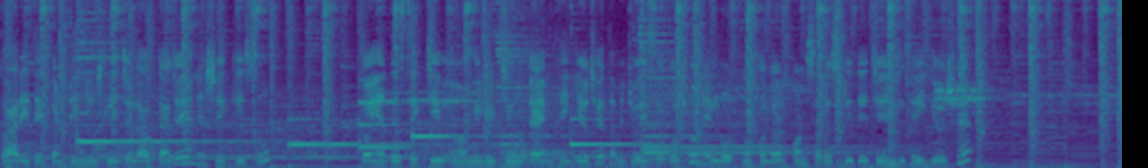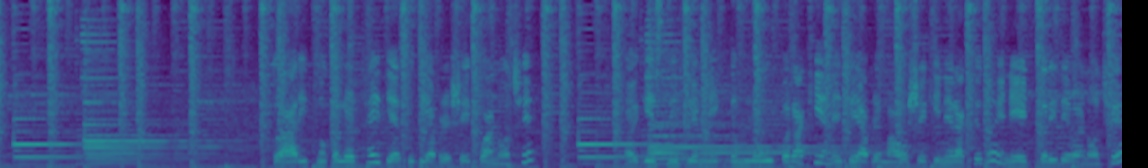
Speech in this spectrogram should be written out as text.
તો આ રીતે કન્ટિન્યુઅસલી ચલાવતા જઈએ અને શેકીશું. તો અહીંયા દસેક મિનિટ જેવો ટાઈમ થઈ ગયો છે, તમે જોઈ શકો છો. અને લોટનો કલર પણ સરસ રીતે ચેન્જ થઈ ગયો છે. તો આ રીતનો કલર થાય ત્યાં સુધી આપણે શેકવાનો છે. હવે ગેસની ફ્લેમને એકદમ લો ઉપર રાખી અને જે આપણે માવો શેકીને રાખ્યો હતો એને એડ કરી દેવાનો છે.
